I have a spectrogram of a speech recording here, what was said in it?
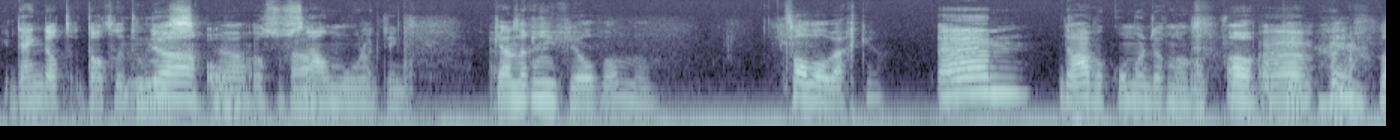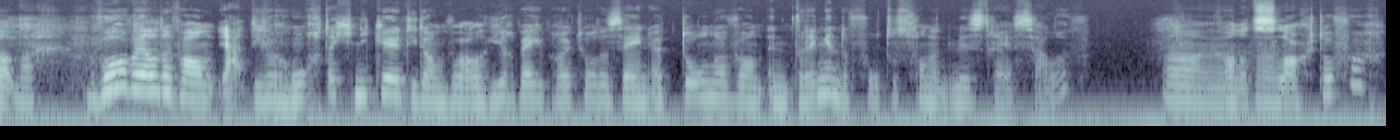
Ik denk dat dat het doel Ja, is om ja, er zo snel mogelijk dingen. Ik ken er niet veel van, maar het zal wel werken. Ehm ja, we komen er nog op. Oh, oké. Ehm, Laat maar. Voorbeelden van ja, die verhoortechnieken die dan vooral hierbij gebruikt worden, zijn het tonen van indringende foto's van het misdrijf zelf. Ah, ja, van het ja. slachtoffer.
